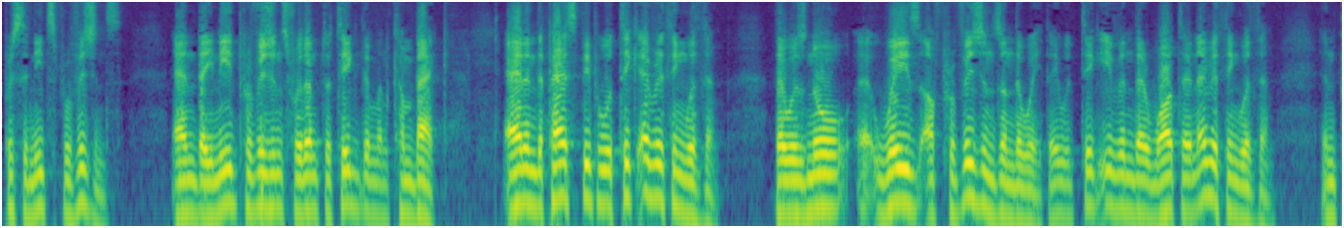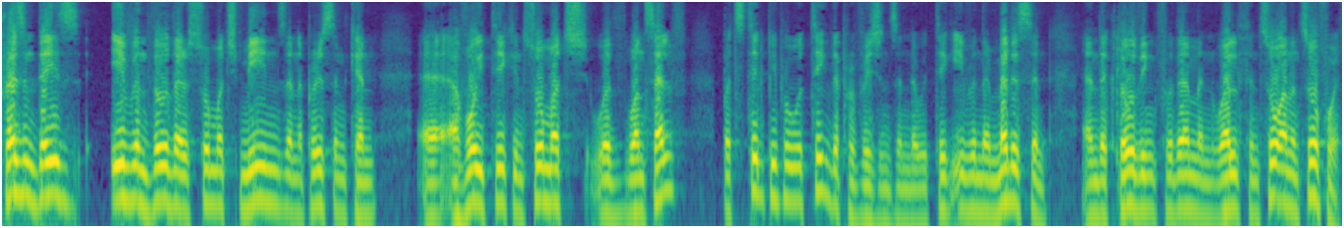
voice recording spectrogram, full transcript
person needs provisions. And they need provisions for them to take them and come back. And in the past, people would take everything with them. There was no uh, ways of provisions on the way. They would take even their water and everything with them. In present days, even though there's so much means and a person can avoid taking so much with oneself, but still people would take the provisions and they would take even their medicine and the clothing for them and wealth and so on and so forth.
